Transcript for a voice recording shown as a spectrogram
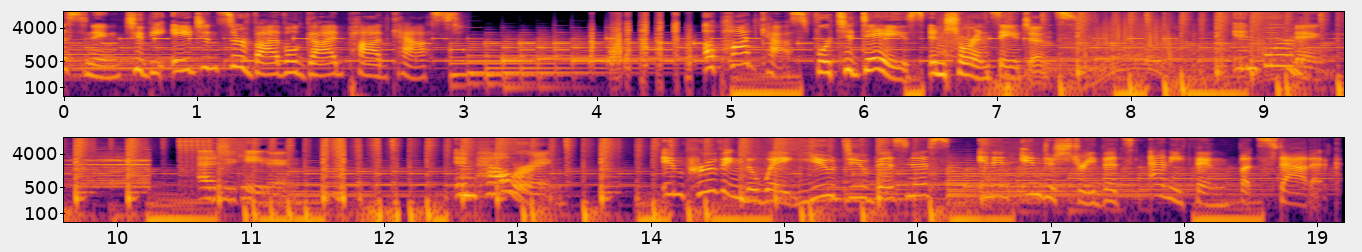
listening to the Agent Survival Guide podcast, a podcast for today's insurance agents. Informing, educating, empowering, improving the way you do business in an industry that's anything but static.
